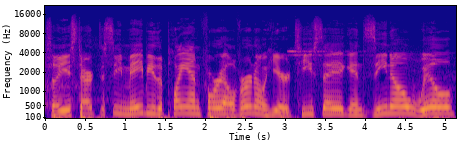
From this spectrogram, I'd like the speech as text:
So you start to see maybe the plan for Alverno here. Tisei against Zeno, Will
